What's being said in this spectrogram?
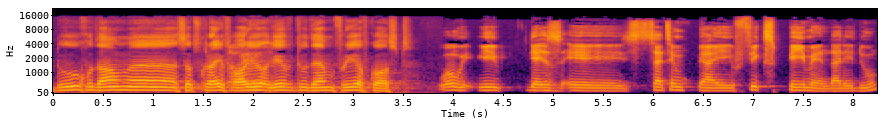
do Khudam uh, subscribe or you give to them free of cost? Well, we, we, there's a certain uh, fixed payment that they do.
